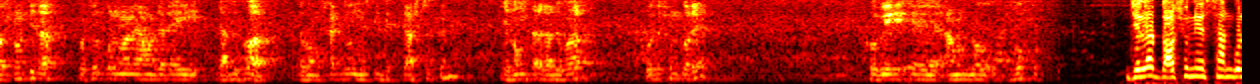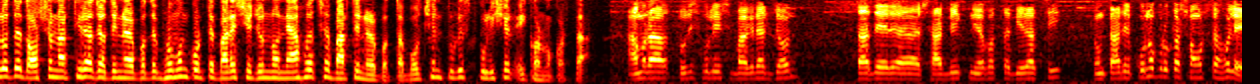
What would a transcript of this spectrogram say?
দর্শনার্থীরা প্রচুর পরিমাণে আমাদের এই জাদুঘর এবং ষাটগুলো মসজিদ দেখতে আসতেছেন এবং তারা জাদুঘর পরিদর্শন করে খুবই আনন্দ উপভোগ করছে। জেলার দর্শনীয় স্থানগুলোতে দর্শনার্থীরা যাতে নিরাপদে ভ্রমণ করতে পারে সেজন্য নেওয়া হয়েছে বাড়তি নিরাপত্তা বলছেন ট্যুরিস্ট পুলিশের এই কর্মকর্তা। আমরা টুরিস্ট পুলিশ বাগেরহাট জন তাদের সার্বিক নিরাপত্তা দিয়ে যাচ্ছি। এবং তাদের কোনো প্রকার সমস্যা হলে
